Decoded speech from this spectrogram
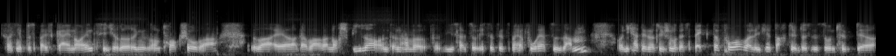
ich weiß nicht, ob das bei Sky 90 oder irgendeiner so Talkshow war, war er, da war er noch Spieler und dann haben wir, wie es halt so ist, das jetzt mal ja vorher zusammen. Und ich hatte natürlich schon Respekt davor, weil ich dachte, das ist so ein Typ, der,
